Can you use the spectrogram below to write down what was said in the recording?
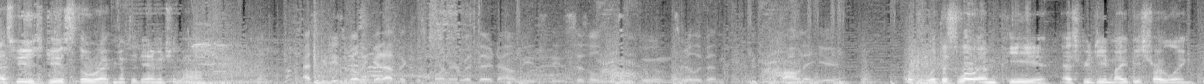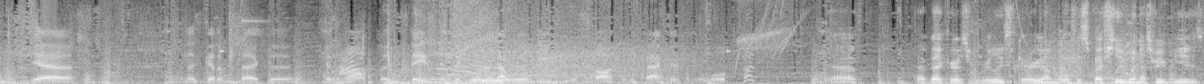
SVSG is still racking up the damage amount. SPG's ability to get out of this corner with their down these these sizzles and booms really been prominent here. With this low MP, SVG might be struggling. Yeah. Nice get him attack to get him off, but stays in the corner. That will lead to a stock with a backer from the wolf. Yeah, that Vector is really scary on Wolf, especially when SVB is,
